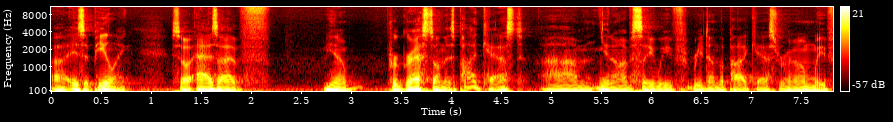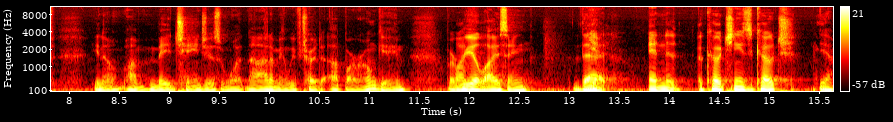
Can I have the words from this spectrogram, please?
uh, is appealing. So as I've, you know, progressed on this podcast, um, you know, obviously we've redone the podcast room, we've, you know, um, made changes and whatnot. I mean, we've tried to up our own game, but well, realizing that. Yeah. And a, coach needs a coach. Yeah.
